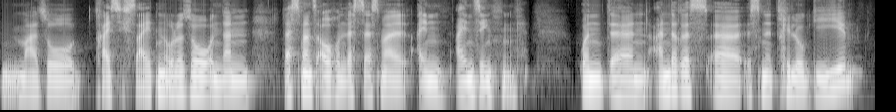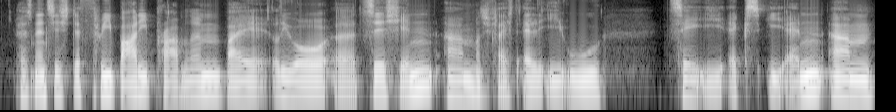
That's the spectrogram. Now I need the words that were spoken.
mal so 30 Seiten oder so und dann lässt man es auch und lässt es erstmal ein, einsinken. Und äh, ein anderes äh, ist eine Trilogie, es nennt sich The Three Body Problem bei Liu äh, Zixin, ähm, muss ich vielleicht L-I-U-C-I-X-I-N. Ähm,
